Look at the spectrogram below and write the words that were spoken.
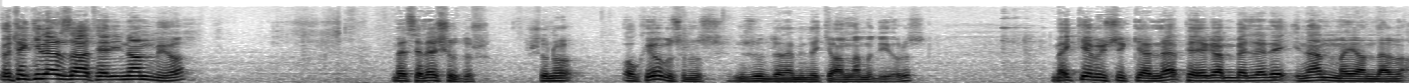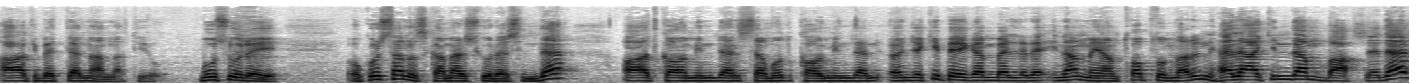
Ötekiler zaten inanmıyor. Mesele şudur. Şunu okuyor musunuz? Nüzul dönemindeki anlamı diyoruz. Mekke müşriklerine peygamberlere inanmayanların akıbetlerini anlatıyor. Bu sureyi okursanız Kamer suresinde Ad kavminden, Semud kavminden önceki peygamberlere inanmayan toplumların helakinden bahseder.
